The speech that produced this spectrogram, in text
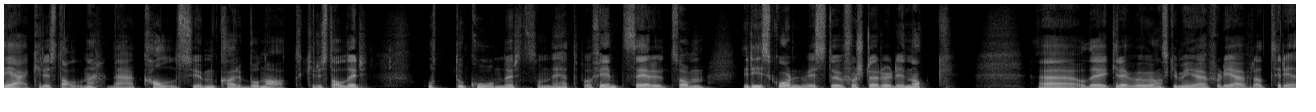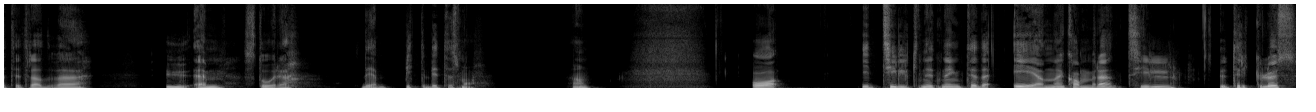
Det er krystallene. Det er kalsiumkarbonatkrystaller. Ottokoner, som de heter på fint. Ser ut som riskorn hvis du forstørrer de nok. Eh, og det krever jo ganske mye, for de er fra 3 til 30 UM store. De er bitte, bitte små. Ja. Og i tilknytning til det ene kammeret, til utriculus,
